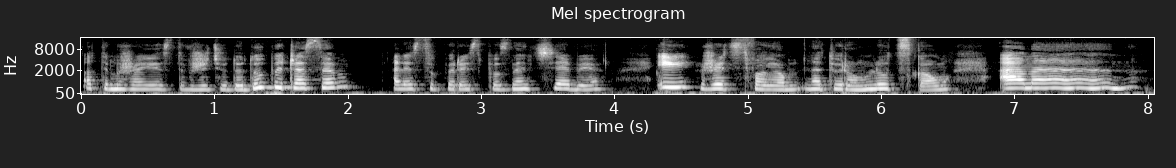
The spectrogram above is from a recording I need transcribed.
o tym, że jest w życiu do dupy czasem, ale super jest poznać siebie i żyć swoją naturą ludzką. Amen.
